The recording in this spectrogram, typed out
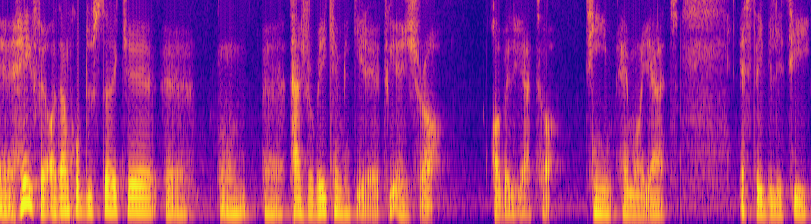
حیفه آدم خب دوست داره که اون تجربه‌ای که می‌گیره توی اجرا قابلیت ها تیم حمایت استیبیلیتی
